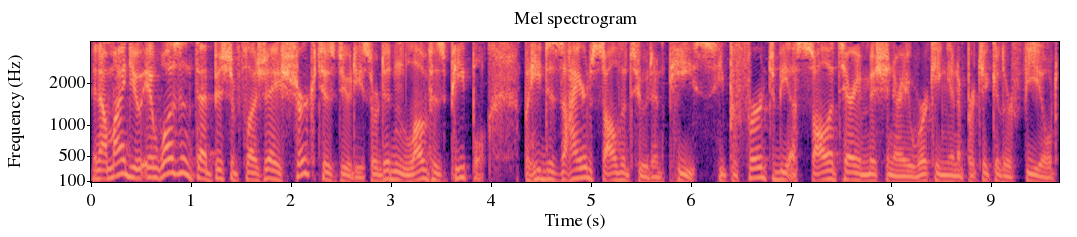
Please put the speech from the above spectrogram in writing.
And now, mind you, it wasn't that Bishop Flaget shirked his duties or didn't love his people, but he desired solitude and peace. He preferred to be a solitary missionary working in a particular field,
